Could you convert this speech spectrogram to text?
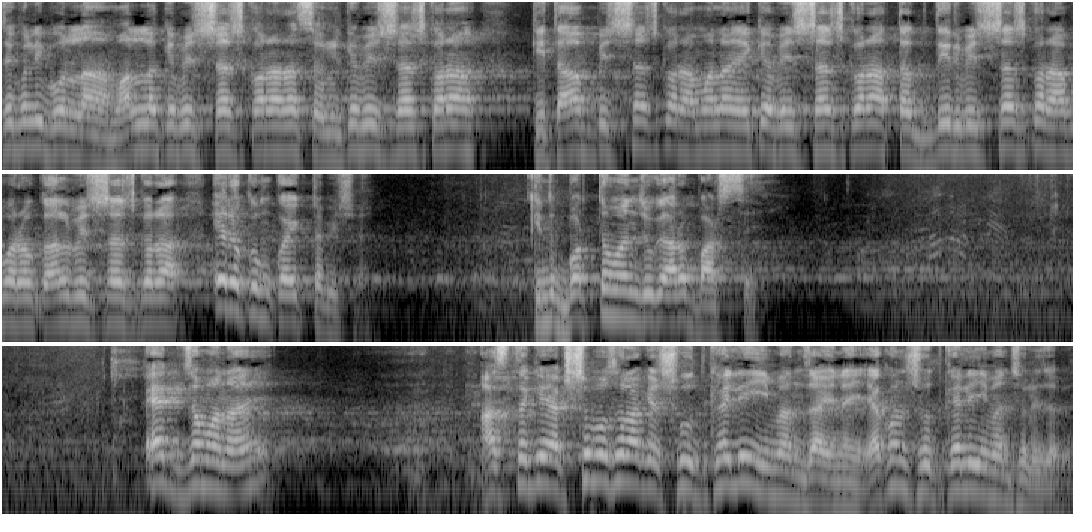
যেগুলি বললাম, আল্লাহকে বিশ্বাস করা, রাসুলকে বিশ্বাস করা, কিতাব বিশ্বাস করা মালাইকে বিশ্বাস করা, তকদির বিশ্বাস করা, পরকাল বিশ্বাস করা, এরকম কয়েকটা বিষয়। কিন্তু বর্তমান যুগে আরও বাড়ছে। এক জমানায় আজ থেকে একশো বছর আগে সুদ খাইলে ইমান যায় নাই, এখন সুদ খাইলে ইমান চলে যাবে।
